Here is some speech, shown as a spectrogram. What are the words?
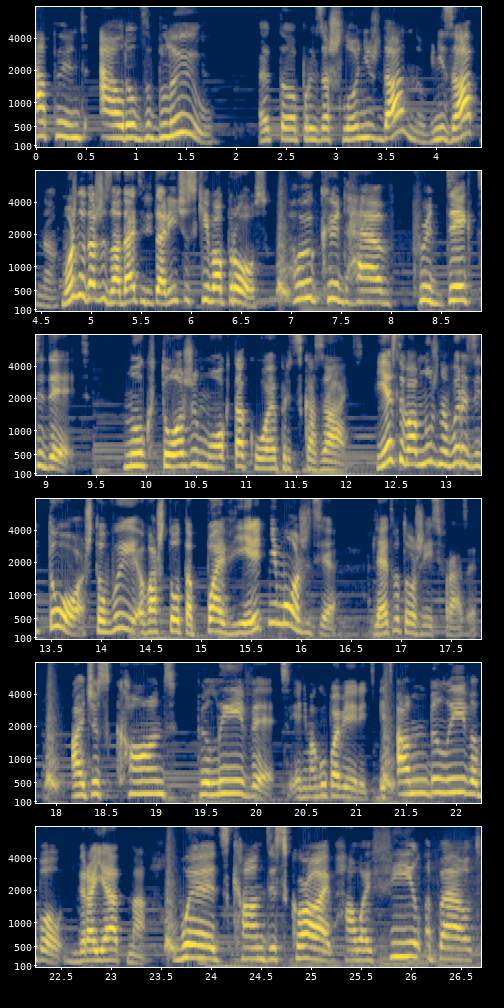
happened out of the blue. Это произошло нежданно, внезапно. Можно даже задать риторический вопрос. Who could have predicted it? Ну, кто же мог такое предсказать? Если вам нужно выразить то, что вы во что-то поверить не можете, для этого тоже есть фразы. I just can't believe it. Я не могу поверить. It's unbelievable. Невероятно. Words can't describe how I feel about.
